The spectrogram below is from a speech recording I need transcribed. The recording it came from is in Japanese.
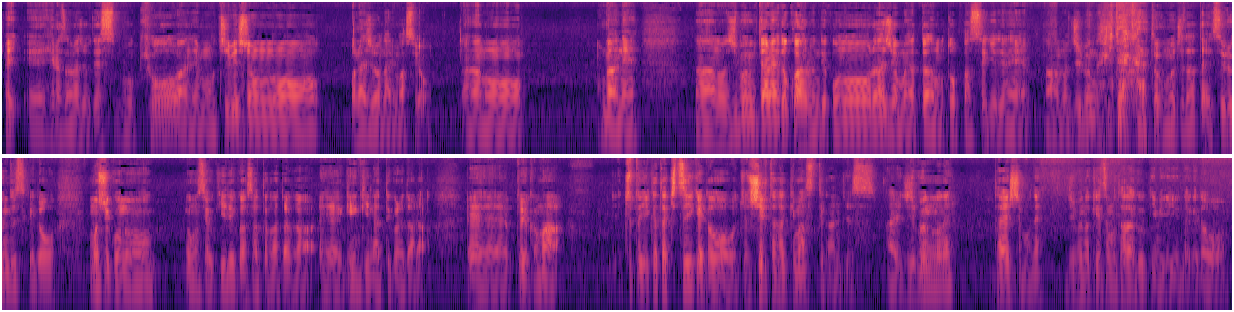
はい、えー、平沢ラジオです。もう今日はね、モチベーションのラジオになりますよ。あのまあね、あの、自分みたいとこあるんで、このラジオもやったのも突発的でね、あの、自分が言いたいからとかもちょっとあったりするんですけど、もしこの音声を聞いてくださった方が、えー、元気になってくれたら、えー、というかまあ、ちょっと言い方きついけど、ちょっと尻叩きますって感じです。はい、自分のね、対してもね、自分のケツも叩くって意味で言うんだけど、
